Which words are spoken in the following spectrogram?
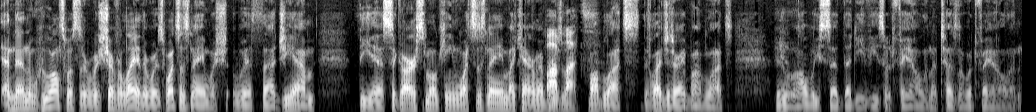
and then who else was there was Chevrolet there was what's his name with with uh, GM the uh, cigar smoking what's his name I can't remember Bob Lutz Bob Lutz the legendary Bob Lutz who yeah. always said that EVs would fail and a Tesla would fail and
